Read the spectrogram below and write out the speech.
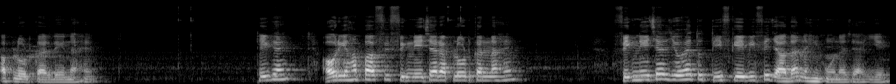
अपलोड कर देना है। ठीक है? और यहाँ पर फिर सिग्नेचर अपलोड करना है। सिग्नेचर जो है तो तीस के बी से ज़्यादा नहीं होना चाहिए।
